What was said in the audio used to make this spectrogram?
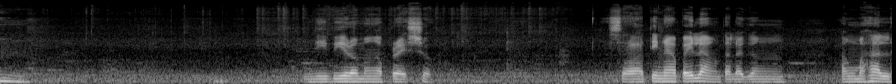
Hindi biro mga presyo sa tinapay lang talagang ang mahal.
